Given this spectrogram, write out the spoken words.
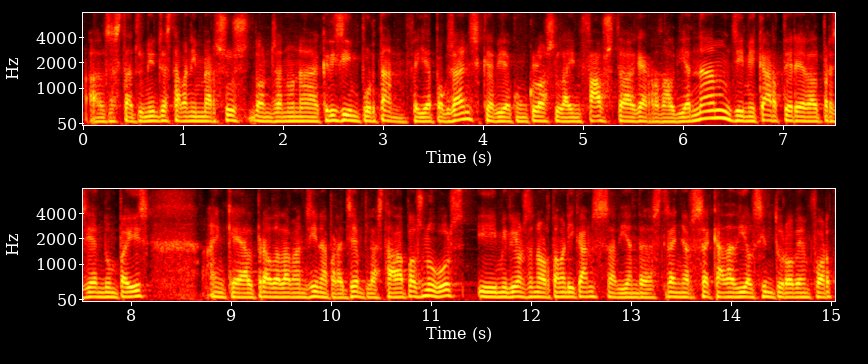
els Estats Units estaven immersos doncs, en una crisi important. Feia pocs anys que havia conclòs la infausta guerra del Vietnam, Jimmy Carter era el president d'un país en què el preu de la benzina, per exemple, estava pels núvols i milions de nord-americans havien d'estrenyar-se cada dia el cinturó ben fort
